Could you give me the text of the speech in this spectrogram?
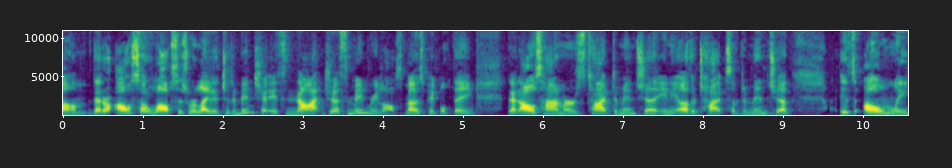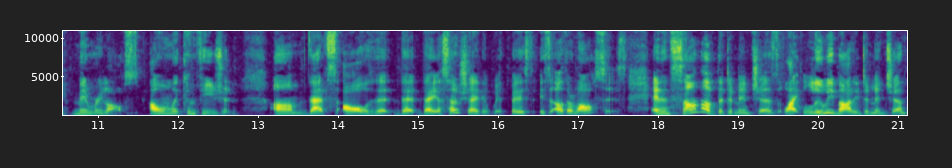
um, that are also losses related to dementia. It's not just memory loss. Most people think that Alzheimer's type dementia, any other types of dementia, is only memory loss, only confusion. Um, that's all that, that they associate it with, but it's, it's other losses. And in some of the dementias, like Lewy body dementia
